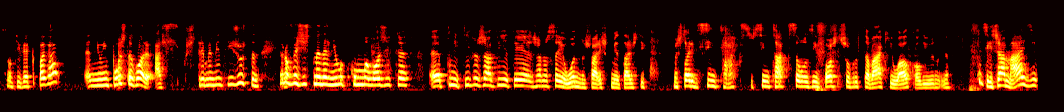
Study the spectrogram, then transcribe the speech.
se não tiver que pagar nenhum imposto. Agora, acho extremamente injusto. Portanto, eu não vejo isto de maneira nenhuma como uma lógica uh, punitiva. Já vi até, já não sei aonde, nos vários comentários, tive uma história de sintaxe. O sintaxe são os impostos sobre o tabaco e o álcool. E o, quer dizer, jamais. Eu,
